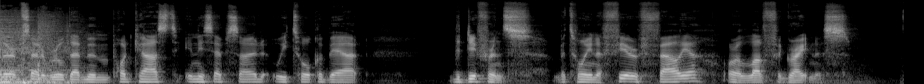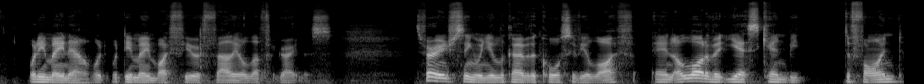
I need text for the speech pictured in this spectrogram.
another episode of Real Dad Movement Podcast. In this episode, we talk about the difference between a fear of failure or a love for greatness. What do you mean now? What, what do you mean by fear of failure or love for greatness? It's very interesting when you look over the course of your life, and a lot of it, yes, can be defined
